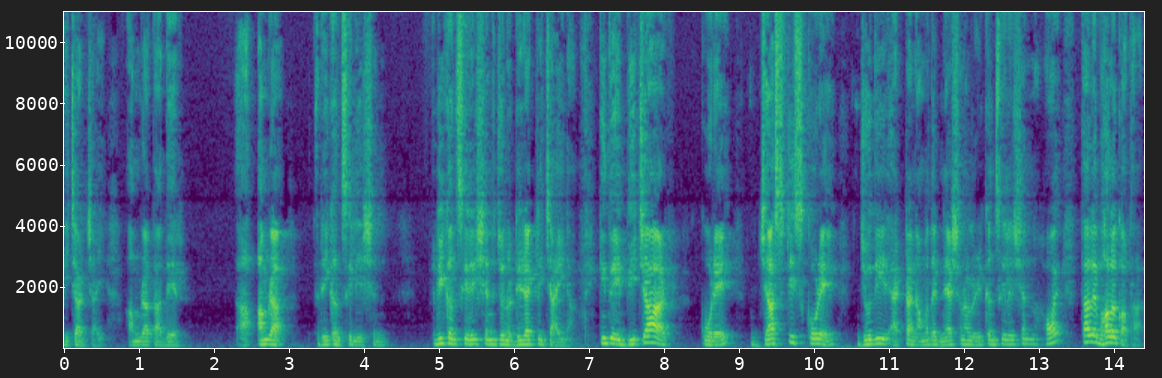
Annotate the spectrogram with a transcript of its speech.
বিচার চাই। আমরা তাদের আমরা রিকনসিলিয়েশন রিকনসিলিয়েশনের জন্য ডিরেক্টলি চাই না। কিন্তু এই বিচার করে জাস্টিস করে যদি একটা আমাদের ন্যাশনাল রিকনসিলিয়েশন হয়, তাহলে ভালো কথা।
